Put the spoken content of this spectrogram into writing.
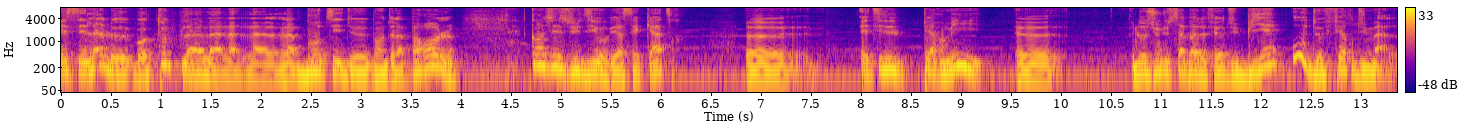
et c'est là le, bon, toute la, la, la, la, la beauté de, bon, de la parole quand Jésus dit au verset 4 euh, est-il permis euh, le jour du sabbat de faire du bien ou de faire du mal?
